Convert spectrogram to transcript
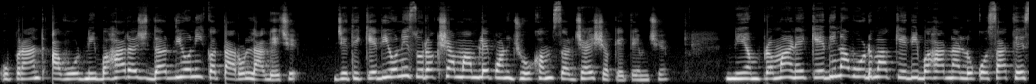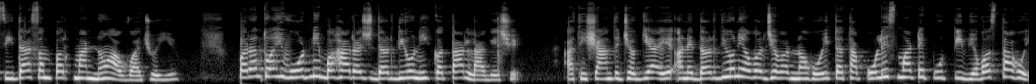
ઉપરાંત આ વોર્ડની બહાર જ દર્દીઓની કતારો લાગે છે, જેથી કેદીઓની સુરક્ષા મામલે પણ જોખમ સર્જાઈ શકે તેમ છે. નિયમ પ્રમાણે કેદીના વોર્ડમાં કેદી બહારના લોકો સાથે સીધા સંપર્કમાં ન આવવા જોઈએ. પરંતુ અહીં વોર્ડની બહાર જ દર્દીઓની કતાર લાગે છે. આથી શાંત જગ્યાએ અને દર્દીઓની અવરજવર ન હોય તથા પોલીસ માટે પૂરતી વ્યવસ્થા હોય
